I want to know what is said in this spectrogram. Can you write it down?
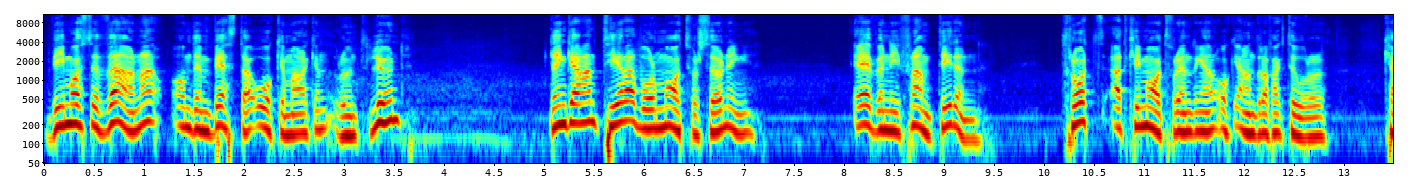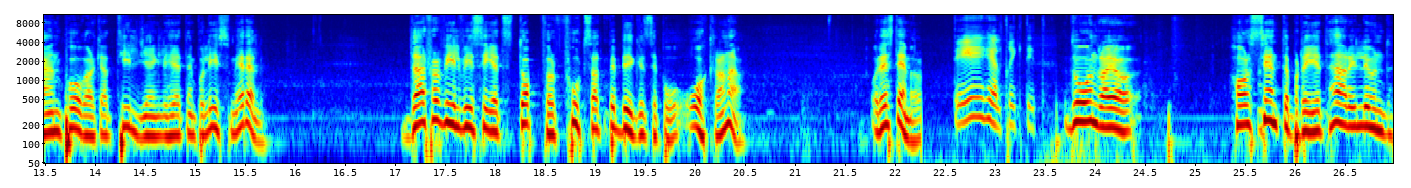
Vi måste värna om den bästa åkermarken runt Lund. Den garanterar vår matförsörjning även i framtiden trots att klimatförändringar och andra faktorer kan påverka tillgängligheten på livsmedel. Därför vill vi se ett stopp för fortsatt bebyggelse på åkrarna. Och det stämmer. Det är helt riktigt. Då undrar jag, har Centerpartiet här i Lund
